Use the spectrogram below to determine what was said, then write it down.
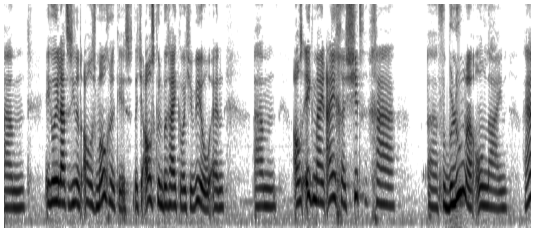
um, ik wil je laten zien dat alles mogelijk is. Dat je alles kunt bereiken wat je wil. En um, als ik mijn eigen shit ga uh, verbloemen online. Hè,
